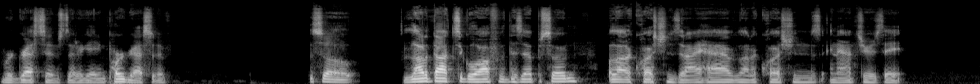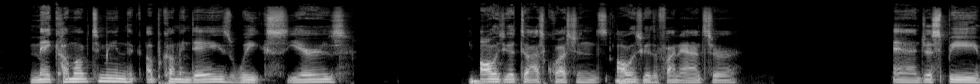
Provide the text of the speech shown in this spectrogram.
regressive instead of getting progressive. So, a lot of thoughts to go off of this episode, a lot of questions that I have, a lot of questions and answers that may come up to me in the upcoming days, weeks, years. Always good to ask questions, always good to find an answer, and just be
